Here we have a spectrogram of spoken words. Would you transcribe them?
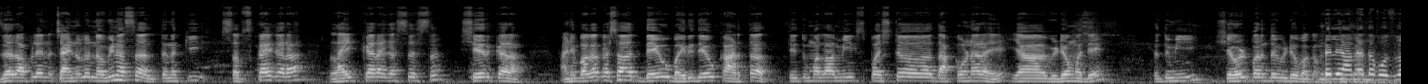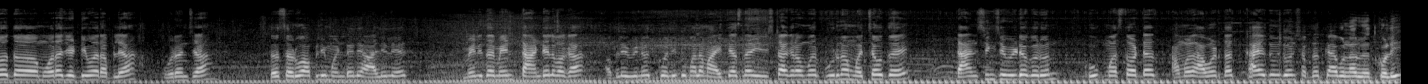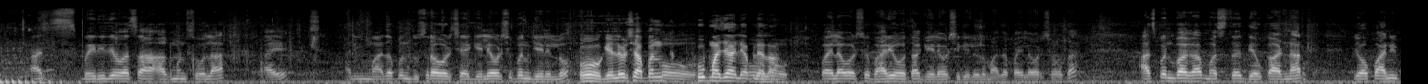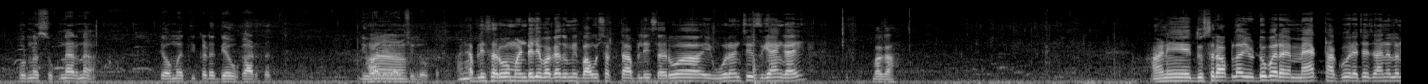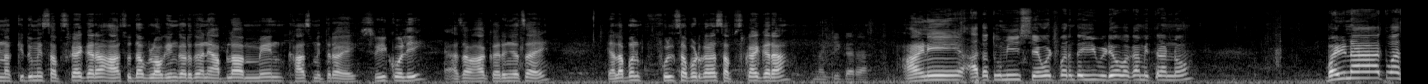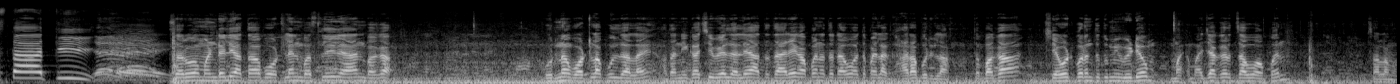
जर आपल्या चॅनलवर नवीन असाल तर नक्की सबस्क्राईब करा लाईक करा जास्त जास्त शेअर करा. आणि बघा कसा देव भैरीदेव काढतात ते तुम्हाला मी स्पष्ट दाखवणार आहे या व्हिडिओमध्ये. तर तुम्ही शेवटपर्यंत व्हिडिओ बघा. मंडळी आम्ही आता पोहोचलो तर मोरा जेटीवर आपल्या उरणच्या तर सर्व आपली मंडळी आलेली आहेत. मेन इथं मेन तांडेल बघा. आपले विनोद कोहली तुम्हाला माहिती असणार इंस्टाग्रामवर पूर्ण मचवतोय डान्सिंगचे व्हिडिओ करून खूप मस्त वाटतात आम्हाला आवडतात. काय तुम्ही दोन शब्दात काय बोलणार विनोद कोहली? आज बैरीदेवाचा आगमन सोहळा आहे. आणि माझा पण दुसरा वर्ष आहे. गेल्या वर्षी पण गेलेलो. हो गेल्या वर्षी आपण हो. खूप मजा आली हो, आपल्याला. हो. पहिला वर्ष भारी होता. गेल्या वर्षी गेलेलो. माझा पहिला वर्ष होता. आज पण बघा मस्त देव काढणार. जेव्हा पाणी पूर्ण सुकणार ना तेव्हा मग तिकडे देव काढतात. दिवाळीची लोक. आणि आपली सर्व मंडळी बघा तुम्ही पाहू शकता. आपली सर्व उरणचीच गँग आहे. बघा. आणि दुसरा आपला युट्यूबर आहे मॅक ठाकूर. याच्या चॅनलला नक्की तुम्ही सबस्क्राईब करा. हा सुद्धा ब्लॉगिंग करतो आणि आपला मेन खास मित्र आहे श्री कोहली याचा हा करंजाचा आहे. याला पण फुल सपोर्ट करा सबस्क्राईब करा. नक्की करा. आणि आता तुम्ही शेवटपर्यंत ही व्हिडिओ बघा मित्रांनो. बरीनाथ वाजतात की. सर्व मंडळी आता बोटल्यान बसलेली आहे आणि बघा. पूर्ण बॉटला फुल झालाय. आता निघाची वेळ झाली आता डायरेक्ट आपण आता जाऊ. आता पहिला घारापुरीला. तर बघा शेवटपर्यंत तुम्ही व्हिडिओ मजा करत जाऊ आपण. चला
